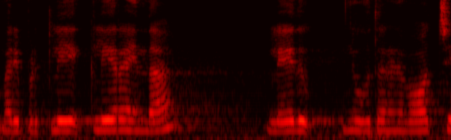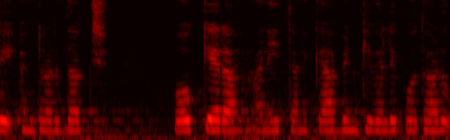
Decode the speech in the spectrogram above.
మరి ఇప్పుడు క్లియర్ క్లియర్ అయిందా? లేదు నువ్వు తనని వాచ్ చేయి అంటాడు దక్ష్. ఓకేరా అని తన క్యాబిన్కి వెళ్ళిపోతాడు.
